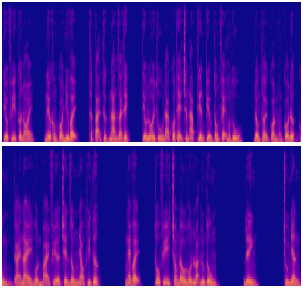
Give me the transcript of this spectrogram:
Tiểu phi cơ nói nếu không có như vậy, thật tại thực nan giải thích, tiểu lôi thú đã có thể chấn áp thiên kiếm tông phệ hồn thú, đồng thời còn có được cùng cái này hồn bài phía trên giống nhau khí tức. Nghe vậy, tô phi trong đầu hỗn loạn lung tung. Đinh! Chủ nhân,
